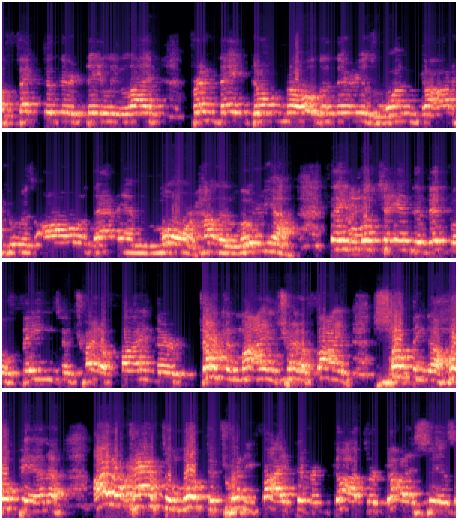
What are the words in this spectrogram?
affected their daily life. Friend, they don't know that there is one God who is all of that and more. Hallelujah. They look to individual things and try to find their darkened minds, try to find something to hope in. I don't have to look to 25 different gods or goddesses.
